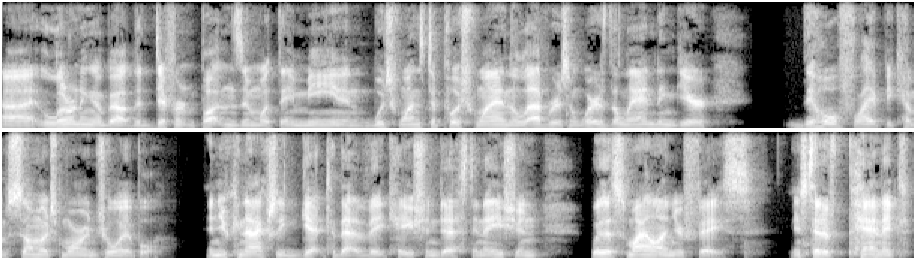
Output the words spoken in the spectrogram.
uh, learning about the different buttons and what they mean and which ones to push when, the levers and where's the landing gear, the whole flight becomes so much more enjoyable. And you can actually get to that vacation destination with a smile on your face instead of panic,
